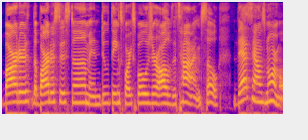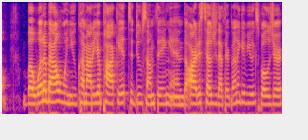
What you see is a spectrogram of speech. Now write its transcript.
barter, the barter system, and do things for exposure all of the time. So that sounds normal. But what about when you come out of your pocket to do something and the artist tells you that they're going to give you exposure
